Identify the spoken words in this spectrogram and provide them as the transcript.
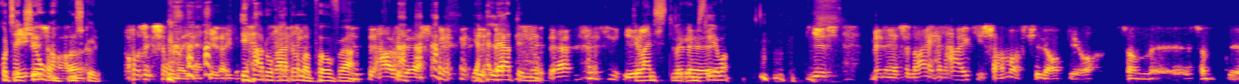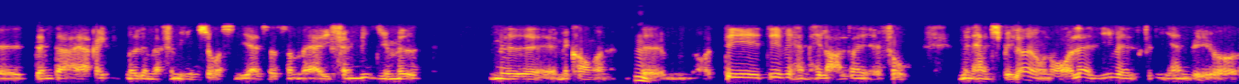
protektioner, undskyld. Protektioner, ja, det er rigtigt. det har du rettet mig på før. det har vi lært. jeg har lært det nu. Ja, yes. Det var en, sl- men, en slipper. yes, men altså nej, han har ikke de samme officielle opgaver som, øh, som øh, dem, der er rigtigt medlem af familien, så at sige, altså som er i familie med med, øh, med kongerne. Mm. Øhm, og det, det vil han heller aldrig øh, få. Men han spiller jo en rolle alligevel, fordi han vil jo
